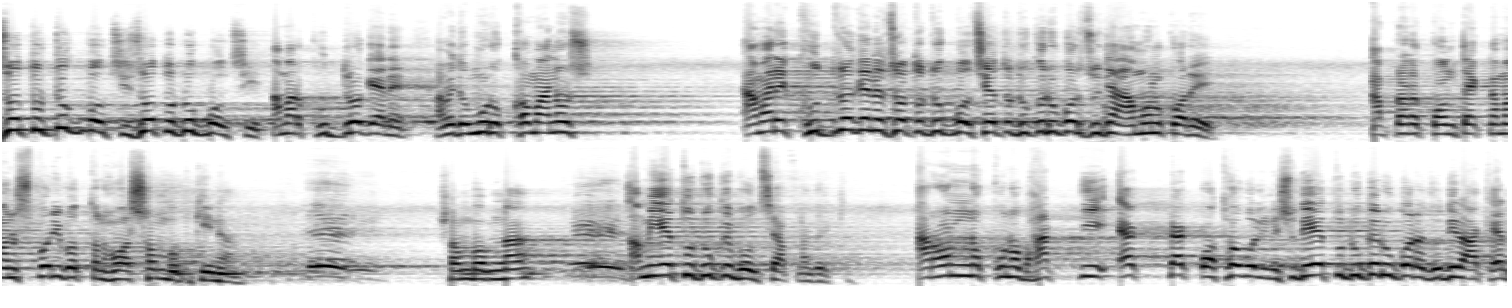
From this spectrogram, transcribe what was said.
যতটুক বলছি যতটুক বলছি, আমার ক্ষুদ্র জ্ঞানে। আমি তো মূর্খ মানুষ। আমার এই ক্ষুদ্র জ্ঞানে যতটুকু বলছে, এতটুকুর উপর যদি আমল করে, আপনারা কোনটা একটা মানুষ পরিবর্তন হওয়া সম্ভব কিনা? সম্ভব না? আমি এতটুকু বলছি আপনাদেরকে। আর অন্য কোনো ঘাটতি একটা কথা বলিনি, শুধু এতটুকের উপরে যদি রাখেন,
